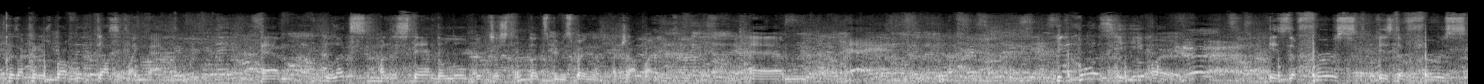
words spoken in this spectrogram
because Hakadosh Baruch Hu does it like that. Um, let's understand a little bit. Just let's be it. Um, because Yehi is the first is the first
